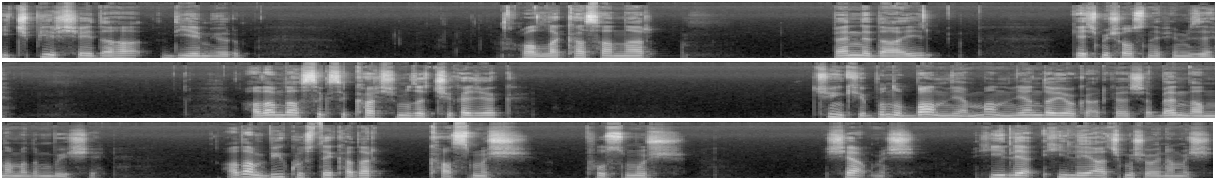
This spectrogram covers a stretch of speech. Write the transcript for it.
Hiçbir şey daha diyemiyorum. Vallahi kasanlar ben de dahil geçmiş olsun hepimize. Adam daha sık sık karşımıza çıkacak. Çünkü bunu banlayan manlayan da yok arkadaşlar. Ben de anlamadım bu işi. Adam büyük ustaya kadar kasmış, pusmuş, şey yapmış. Hile hileyi açmış, oynamış.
